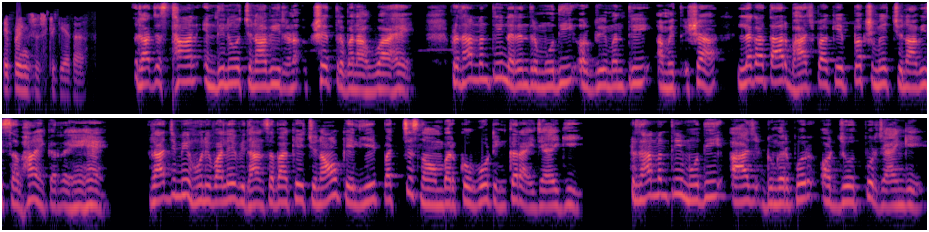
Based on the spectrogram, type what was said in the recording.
it brings us together. राजस्थान इन दिनों चुनावी रण क्षेत्र बना हुआ है प्रधानमंत्री नरेंद्र मोदी और गृह मंत्री अमित शाह लगातार भाजपा के पक्ष में चुनावी सभाएँ कर रहे हैं। राज्य में होने वाले विधानसभा के चुनाव के लिए 25 नवंबर को वोटिंग कराई जाएगी। प्रधानमंत्री मोदी आज डूंगरपुर और जोधपुर जाएँगे।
